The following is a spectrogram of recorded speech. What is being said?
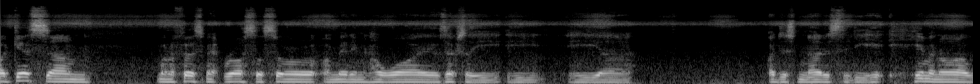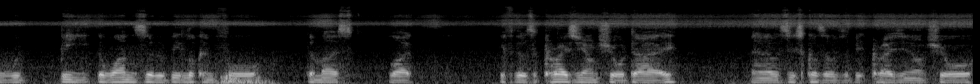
I guess um, when I first met Ross, I saw I met him in Hawaii. It was actually he he. Uh, I just noticed that he him and I would be the ones that would be looking for the most like if there was a crazy onshore day, and it was just because it was a bit crazy on shore.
